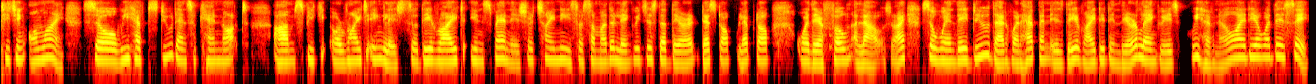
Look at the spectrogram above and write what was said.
teaching online. So we have students who cannot um, speak or write English. So they write in Spanish or Chinese or some other languages that their desktop, laptop, or their phone allows, right? So when they do that, what happened is they write it in their language. We have no idea what they say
